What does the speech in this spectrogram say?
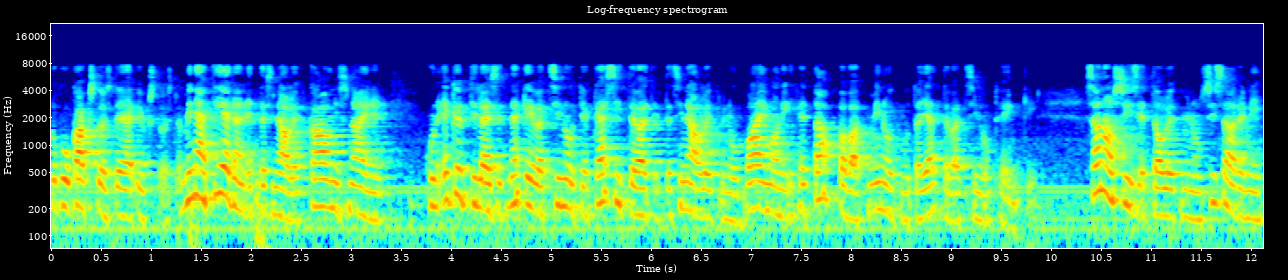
luku 12 ja 11. Minä tiedän, että sinä olet kaunis nainen. Kun egyptiläiset näkevät sinut ja käsittävät, että sinä olet minun vaimoni, he tappavat minut, mutta jättävät sinut henkiin. Sano siis, että olet minun sisareni,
